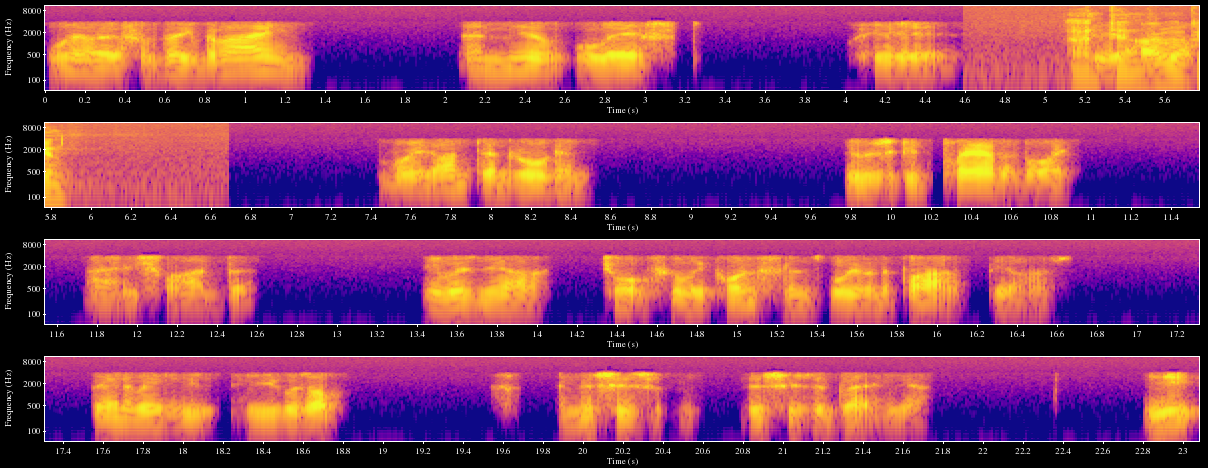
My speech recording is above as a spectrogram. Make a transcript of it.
we're left with Big Brian and near left uh, Anton Rogan. Boy, Anton Rogan. He was a good player, the boy. Irish lad, but he wasn't a chock full of confidence boy on the park, to be honest. But anyway, he, he was up. And this is this is the bit here. He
